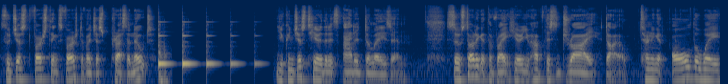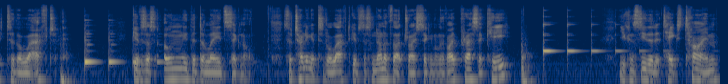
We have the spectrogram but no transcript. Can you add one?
So just first things first, if I just press a note, you can just hear that it's added delays in. So starting at the right here, you have this dry dial. Turning it all the way to the left gives us only the delayed signal. So turning it to the left gives us none of that dry signal. If I press a key, you can see that it takes time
